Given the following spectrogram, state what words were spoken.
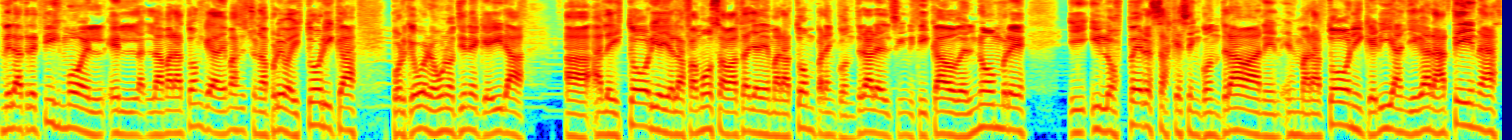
del atletismo, la maratón que además es una prueba histórica, porque bueno, uno tiene que ir a, la historia y a la famosa batalla de maratón para encontrar el significado del nombre. Y, los persas que se encontraban en, maratón y querían llegar a Atenas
